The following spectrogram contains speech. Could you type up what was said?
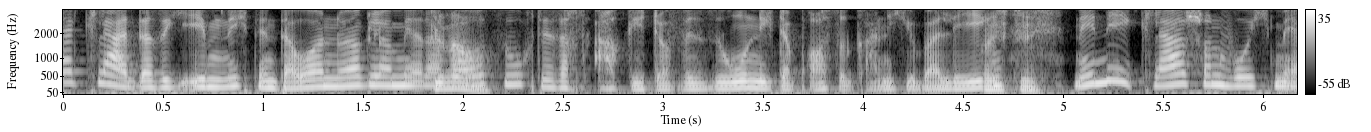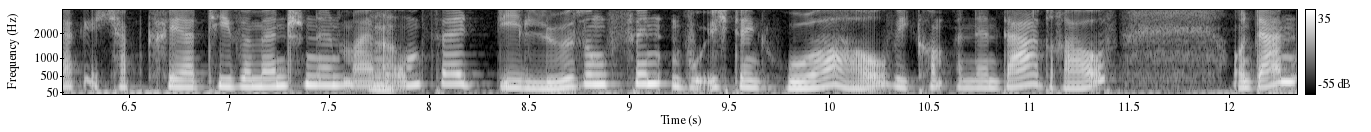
ja, klar, dass ich eben nicht den Dauernörgler mir da Genau. raussuche, der sagt, ah, geht doch wieso nicht, da brauchst du gar nicht überlegen. Richtig. Nee, nee, klar schon, wo ich merke, ich habe kreative Menschen in meinem Ja. Umfeld, die Lösung finden, wo ich denke, wow, wie kommt man denn da drauf? Und dann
